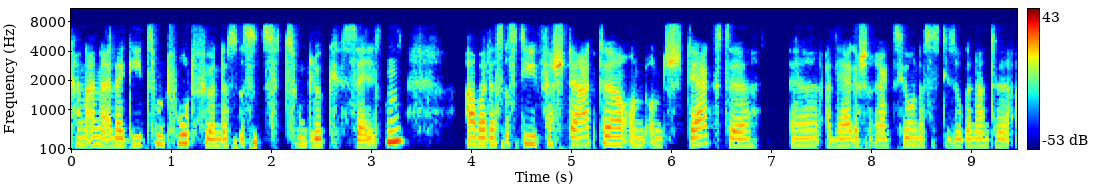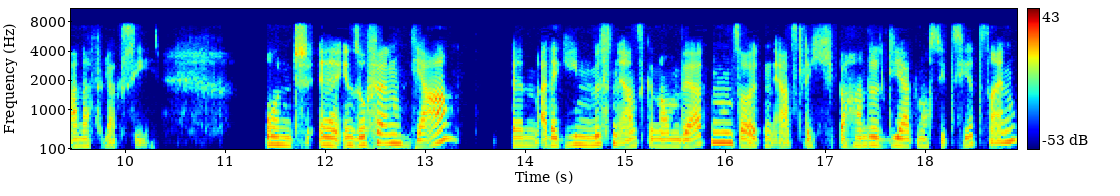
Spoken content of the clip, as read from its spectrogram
kann eine Allergie zum Tod führen. Das ist zum Glück selten, aber das ist die verstärkte und, und stärkste äh, allergische Reaktion. Das ist die sogenannte Anaphylaxie. Und äh, insofern, ja, ähm, Allergien müssen ernst genommen werden, sollten ärztlich behandelt, diagnostiziert sein.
